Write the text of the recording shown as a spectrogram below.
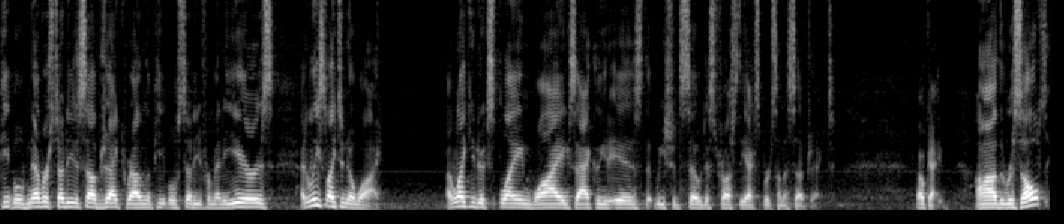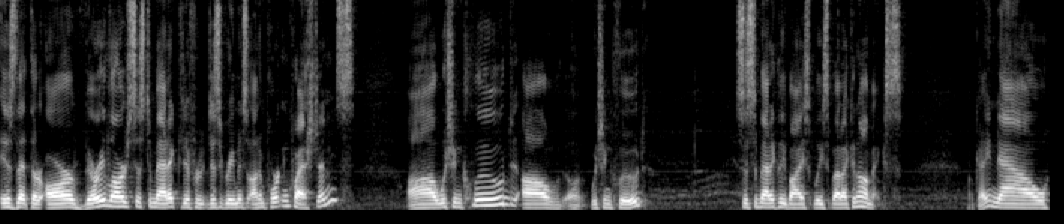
people who've never studied a subject rather than people who've studied for many years, I'd at least like to know why. I'd like you to explain why exactly it is that we should so distrust the experts on a subject. Okay. Uh, the result is that there are very large systematic disagreements on important questions, uh, which, include, uh, uh, which include systematically biased beliefs about economics. Okay, now,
